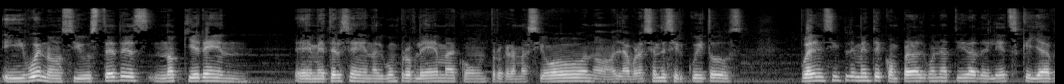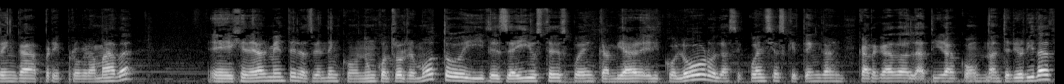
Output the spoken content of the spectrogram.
Y bueno, si ustedes no quieren eh, meterse en algún problema con programación o elaboración de circuitos, pueden simplemente comprar alguna tira de LEDs que ya venga preprogramada eh, generalmente las venden con un control remoto y desde ahí ustedes pueden cambiar el color o las secuencias que tengan cargada la tira con anterioridad.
